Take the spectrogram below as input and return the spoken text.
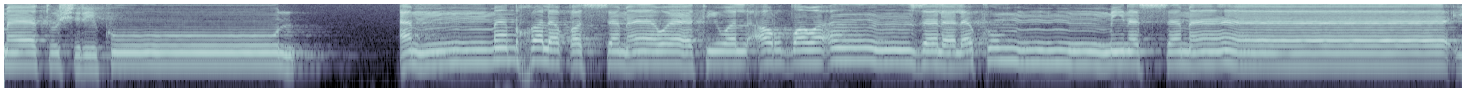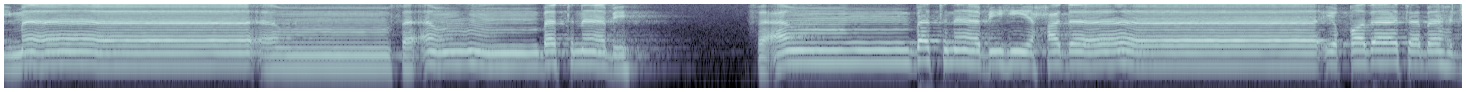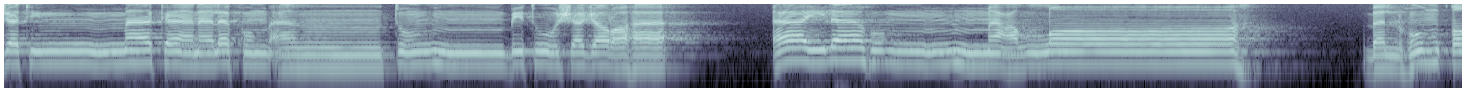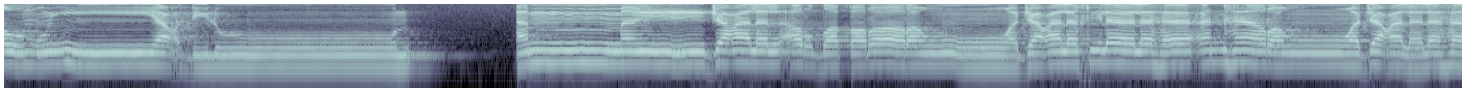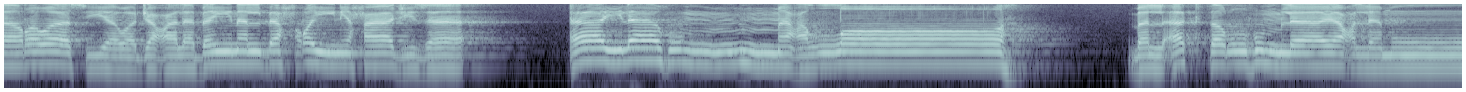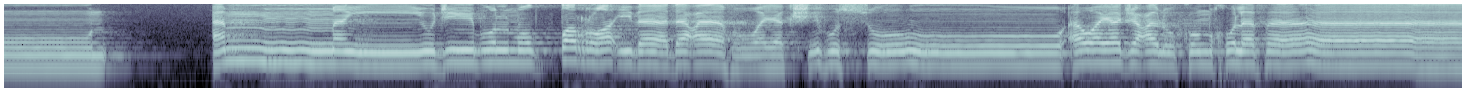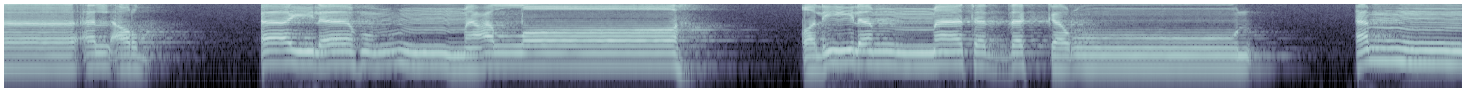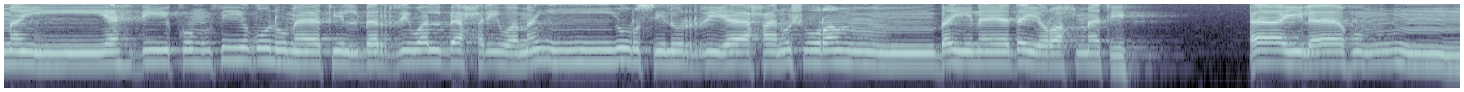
ما تشركون. أَمَّنْ خَلَقَ السَّمَاوَاتِ وَالْأَرْضَ وَأَنزَلَ لَكُم مِّنَ السَّمَاءِ مَاءً فَأَنبَتْنَا بِهِ فَأَنبَتْنَا بِهِ حَدَائِقَ ذَاتَ بَهْجَةٍ مَا كَانَ لَكُمْ أَن تُنبِتُوا شَجَرَهَا. آإله مع الله بل هم قوم يعدلون. امن جعل الأرض قرارا وجعل خلالها انهارا وجعل لها رواسي وجعل بين البحرين حاجزا آله مع الله بل اكثرهم لا يعلمون امن يجيب المضطر إذا دعاه ويكشف السوء ويجعلكم خلفاء الأرض. آله مع الله. قليلا ما تذكرون. امن يهديكم في ظلمات البر والبحر ومن يرسل الرياح نشرا بين يدي رحمته آله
